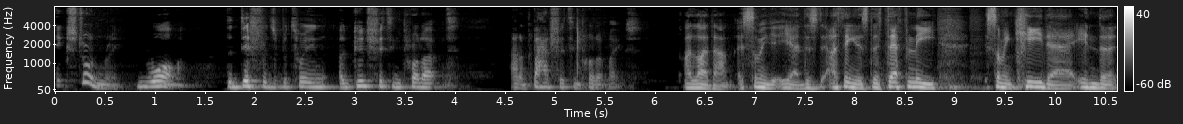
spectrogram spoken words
extraordinary what mm. the difference between a good fitting product and a bad fitting product makes I like that. It's something. Yeah, there's. I think there's, there's definitely something key there in that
